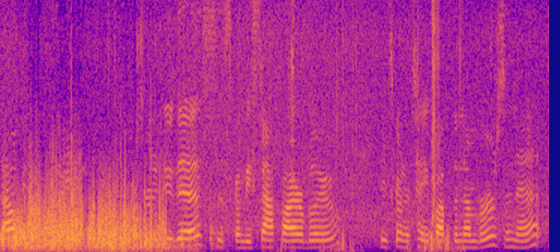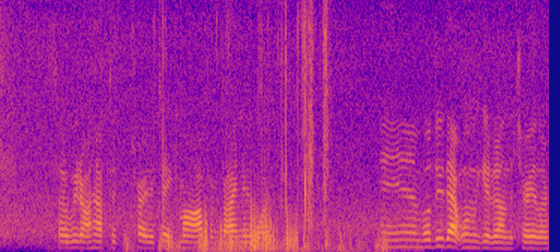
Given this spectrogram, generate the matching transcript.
That'll be exciting. We're going to do this. It's going to be sapphire blue. He's going to tape up the numbers in that. So we don't have to try to take them off and buy new ones. And we'll do that when we get it on the trailer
